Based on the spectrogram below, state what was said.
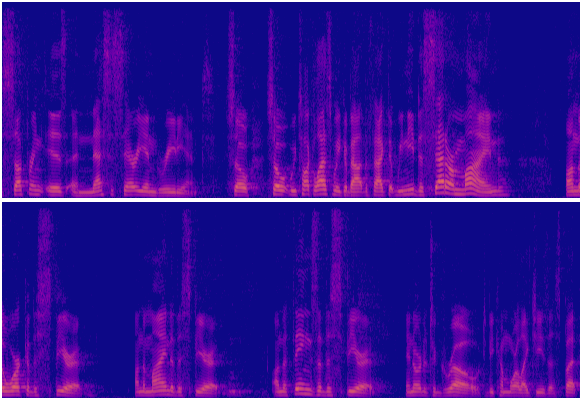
suffering is a necessary ingredient. So, so we talked last week about the fact that we need to set our mind on the work of the Spirit, on the mind of the Spirit, on the things of the Spirit in order to grow, to become more like Jesus. But,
